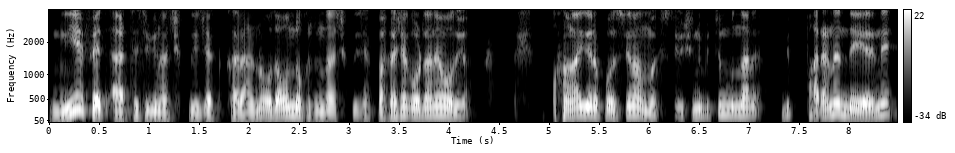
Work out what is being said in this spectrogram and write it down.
Niye FED ertesi gün açıklayacak kararını? O da 19'unda açıklayacak. Bakacak orada ne oluyor? Ona göre pozisyon almak istiyor. Şimdi bütün bunlar bir paranın değerini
